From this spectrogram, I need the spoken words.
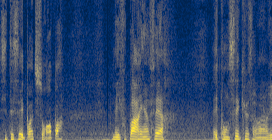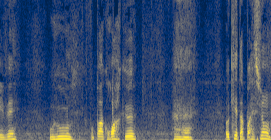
Si tu n'essayes pas, tu sauras pas. Mais il faut pas rien faire et penser que ça va arriver. Ou faut pas croire que euh, ok ta passion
